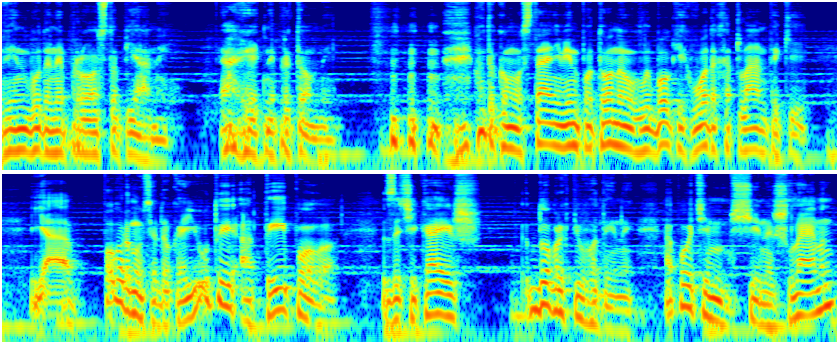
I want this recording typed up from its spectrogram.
він буде не просто п'яний, а геть непритомний. У такому стані він потоне у глибоких водах Атлантики. Я повернуся до каюти, а ти, Поло, зачекаєш добрих півгодини, а потім щиниш лемент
